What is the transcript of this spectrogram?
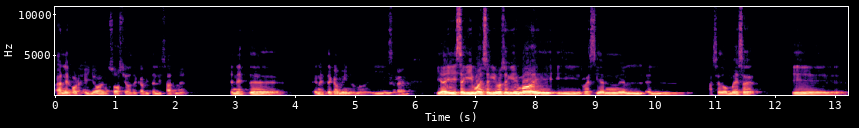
Alex, Jorge y yo, en socios de Capitalizarme en este, en este camino. ¿no? Y, Excelente. y ahí seguimos y seguimos, seguimos y, y recién el, el- hace dos meses, eh,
